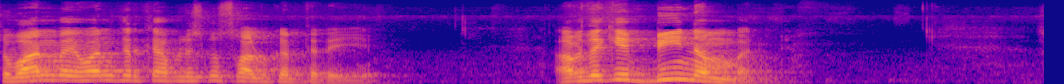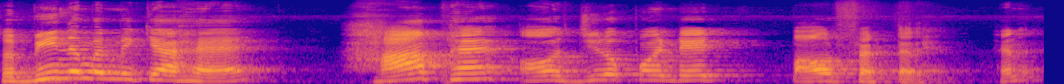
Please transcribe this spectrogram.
so one by one करके आप लोग इसको सॉल्व करते रहिए। अब देखिए बी नंबर में। सो बी नंबर में क्या है? हाफ़ है और zero point eight power factor है है ना?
